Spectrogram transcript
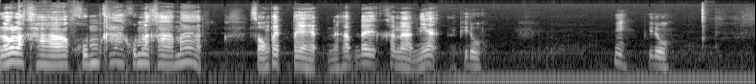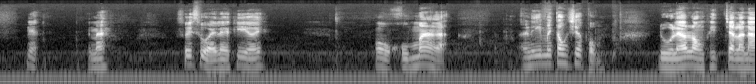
แล้วราคาคุ้มค่าคุ้มราคามากสองแปดแปดนะครับ ได้ขนาดเนี้ย พี่ดู นี่ พี่ดู เนี่ย เห็นไหมสวย ๆ เลยพี่เอ้ย โอ้ คุ้มมากอะ่ะ อันนี้ไม่ต้องเชื่อผม ดูแล้วลองพิจารณา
